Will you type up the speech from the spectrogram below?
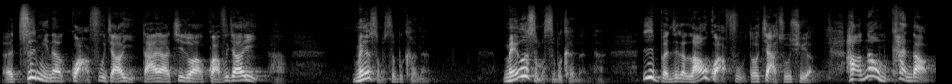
呃，知名的寡妇交易，大家要记住啊，寡妇交易啊，没有什么是不可能，没有什么是不可能的。日本这个老寡妇都嫁出去了。好，那我们看到，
